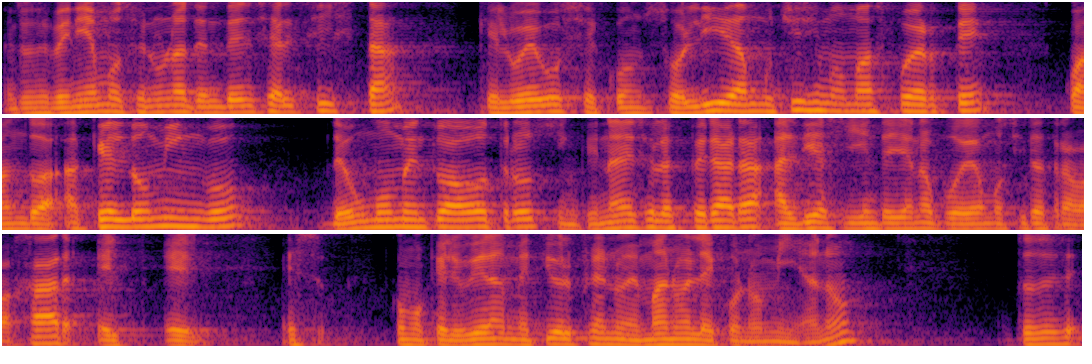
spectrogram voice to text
Entonces veníamos en una tendencia alcista que luego se consolida muchísimo más fuerte cuando aquel domingo de un momento a otro, sin que nadie se lo esperara, al día siguiente ya no podíamos ir a trabajar, es como que le hubieran metido el freno de mano a la economía, ¿no? Entonces,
